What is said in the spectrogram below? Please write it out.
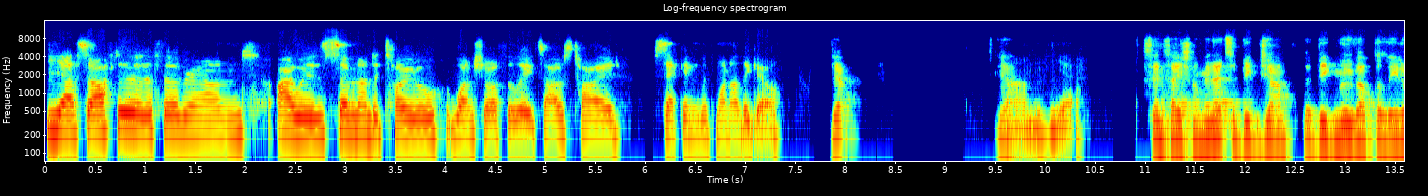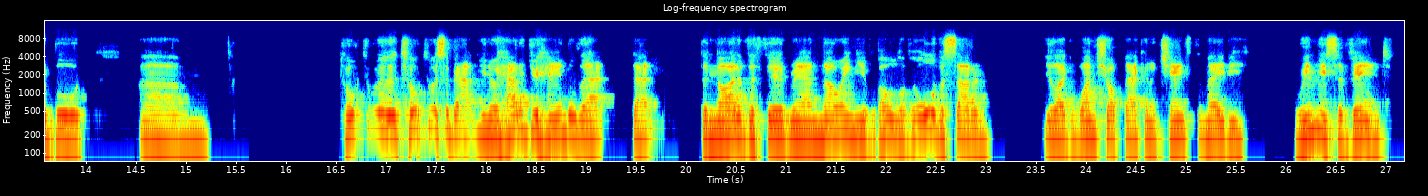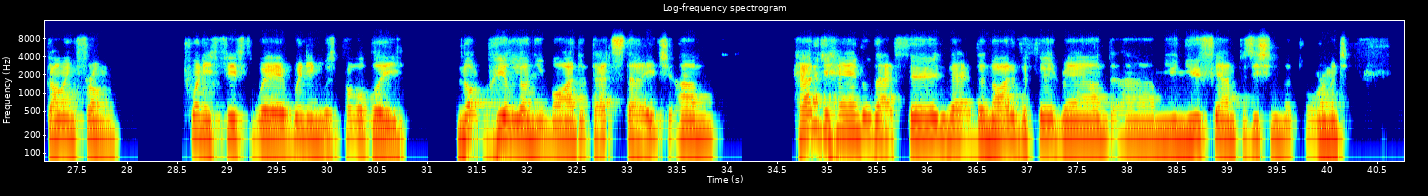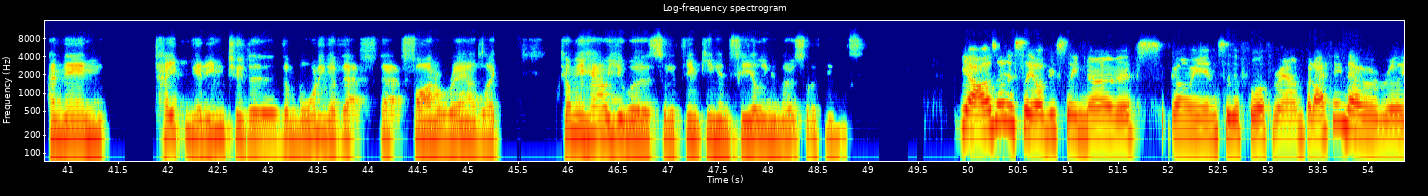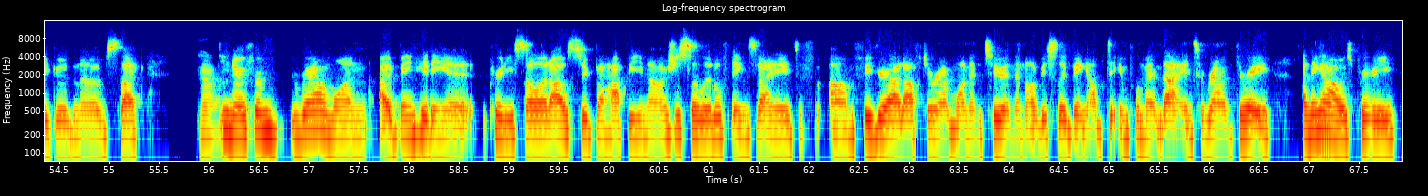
Yeah, so after the third round, I was seven under total, one shot off the lead. So I was tied second with one other girl. Yep. Yeah. Um, yeah. Sensational. I mean, that's a big jump, a big move up the leaderboard. Um, talk to uh, talk to us about you know how did you handle that that the night of the third round, knowing you've all of all of a sudden you're like one shot back and a chance to maybe win this event, going from 25th, where winning was probably not really on your mind at that stage. Um, how did you handle that third, that the night of the third round, um, your newfound position in the tournament, and then taking it into the the morning of that that final round? Like, tell me how you were sort of thinking and feeling and those sort of things. Yeah, I was honestly obviously nervous going into the fourth round, but I think they were really good nerves. Like yeah. you know, from round one, I'd been hitting it pretty solid. I was super happy. You know, it was just the little things that I needed to um, figure out after round one and two, and then obviously being able to implement that into round three. I think yeah. I was pretty,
